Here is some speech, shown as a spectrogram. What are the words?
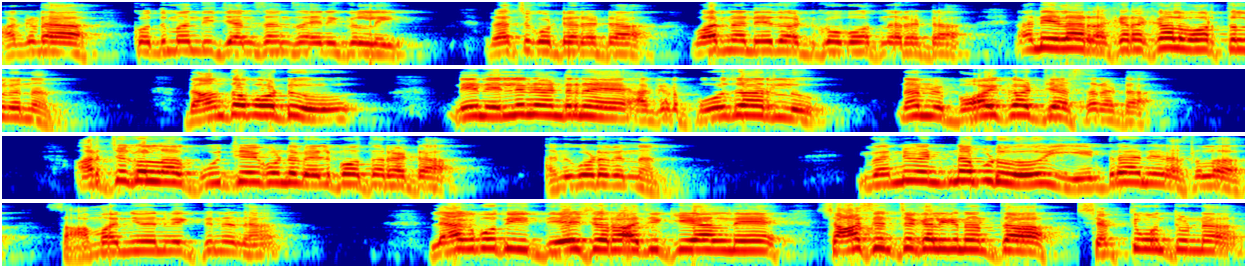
అక్కడ కొద్దిమంది జనసేన సైనికుల్ని రెచ్చగొట్టారట. వారు నన్ను ఏదో అడ్డుకోబోతున్నారట అని ఇలా రకరకాల వార్తలు విన్నాను. దాంతోపాటు నేను వెళ్ళిన వెంటనే అక్కడ పూజారులు నన్ను బాయ్కాట్ చేస్తారట. అర్చకులు నాకు పూజ చేయకుండా వెళ్ళిపోతారట అని కూడా విన్నాను. ఇవన్నీ వింటున్నప్పుడు ఏంట్రా నేను అసలు సామాన్యమైన వ్యక్తినేనా? లేకపోతే ఈ దేశ రాజకీయాలనే శాసించగలిగినంత శక్తివంతున్నా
